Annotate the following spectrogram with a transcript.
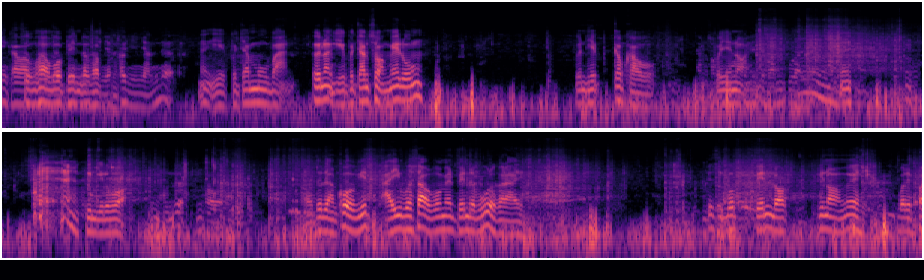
ิ่งเขาสุ่มเฮาบ่เป็นดอกครับเขาหยินหยันเนี่ยนางเอกประจำหมู่บ้าน เออนางเอกประจำสองแม่หลวงเพิ่นเฮ็ดกับเขาว ไปยังหน่อย ขึ้นอีกแล้วบ่คุณเด้อมันเขาอะเอาตัวเรื่องโควิดไอบ่เศร้าบ่แม่นเป็นระบุหรอกอะไรก็สิบ่เป็นดอกพี่น้องเอ้ยบ่ได้ไป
